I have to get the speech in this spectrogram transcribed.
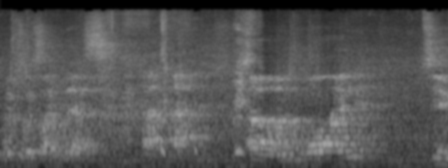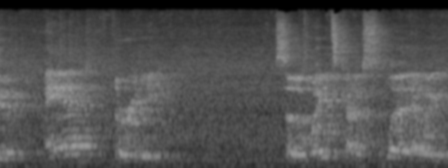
which looks like this. uh, one, two, and three. So the weights kind of split and we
